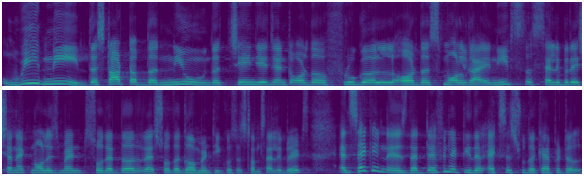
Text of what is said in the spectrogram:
we need the startup, the new, the change agent or the frugal or the small guy needs the celebration acknowledgement so that the rest of the government ecosystem celebrates. And second is that definitely the access to the capital.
